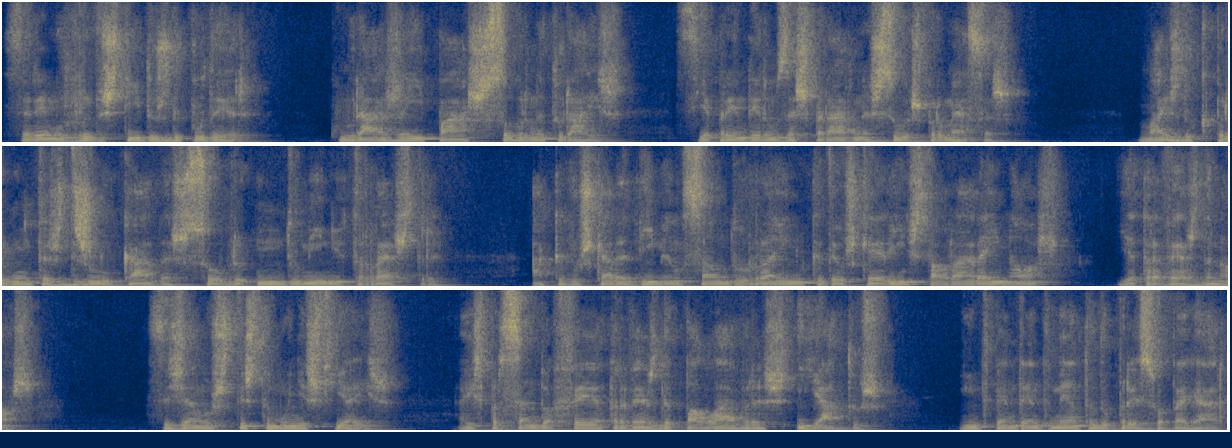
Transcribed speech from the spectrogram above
Seremos revestidos de poder, coragem e paz sobrenaturais se aprendermos a esperar nas suas promessas. Mais do que perguntas deslocadas sobre um domínio terrestre, há que buscar a dimensão do reino que Deus quer instaurar em nós e através de nós. Sejamos testemunhas fiéis, expressando a fé através de palavras e atos, independentemente do preço a pagar.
